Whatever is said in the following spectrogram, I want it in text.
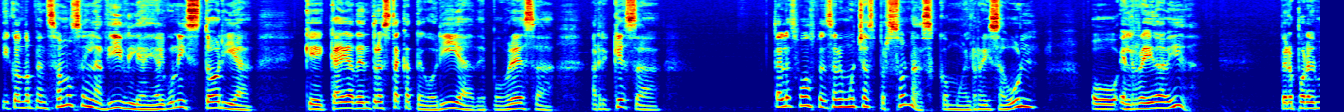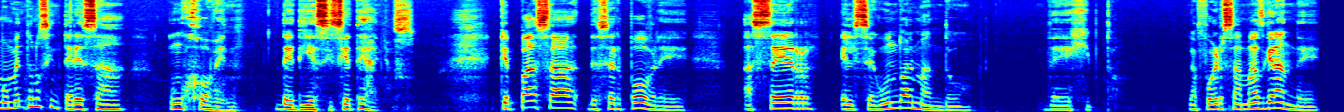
Y cuando pensamos en la Biblia y alguna historia que caiga dentro de esta categoría de pobreza a riqueza, tal vez podemos pensar en muchas personas, como el rey Saúl o el rey David. Pero por el momento nos interesa un joven de 17 años, que pasa de ser pobre a ser el segundo al mando de Egipto, la fuerza más grande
